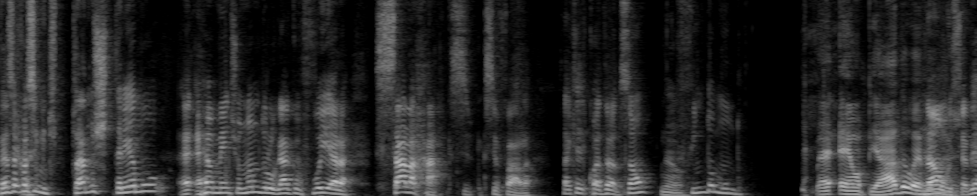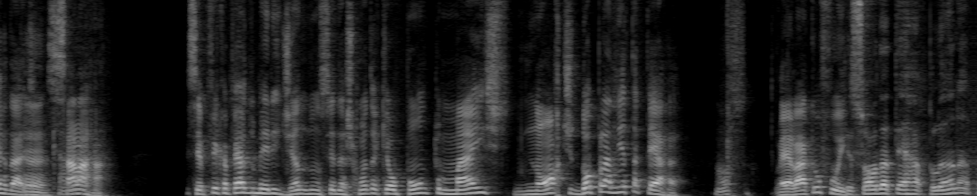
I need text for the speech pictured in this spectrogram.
Pensa que é o seguinte, tá no extremo. É, é realmente o nome do lugar que eu fui era Salaha, que se, que se fala. Sabe que- qual é a tradução? Não. Fim do mundo. É, é uma piada ou é não, verdade? isso é verdade. Salaha. Você fica perto do meridiano, não sei das contas, que é o ponto mais norte do planeta Terra. Nossa. É lá que eu fui. Pessoal da Terra plana.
